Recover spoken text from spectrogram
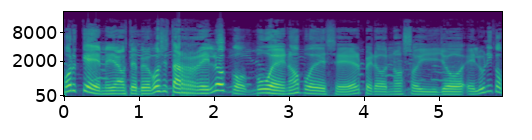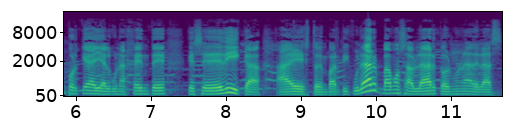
¿Por qué? Me dirán ustedes, pero vos estás re loco. Bueno, puede ser, pero no soy yo el único porque hay alguna gente que se dedica a esto en particular. Vamos a hablar con una de las,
